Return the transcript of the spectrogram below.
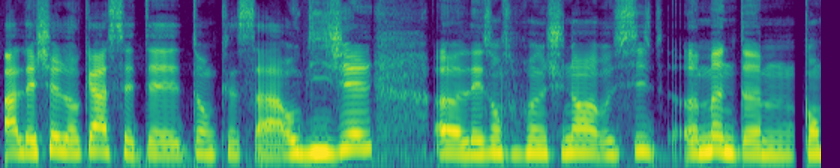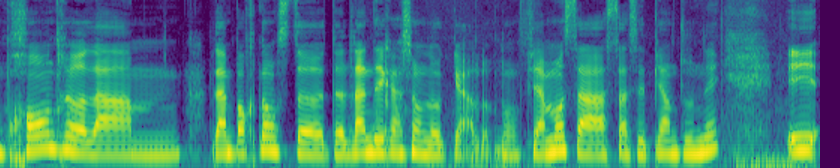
à l'échelle locale, c'était donc ça a obligé euh, les entrepreneurs chinois aussi eux-mêmes de comprendre l'importance de, de l'intégration locale. Donc finalement ça ça s'est bien donné et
